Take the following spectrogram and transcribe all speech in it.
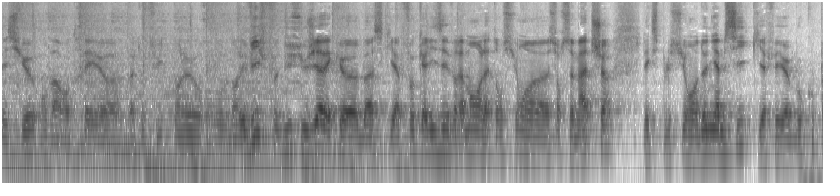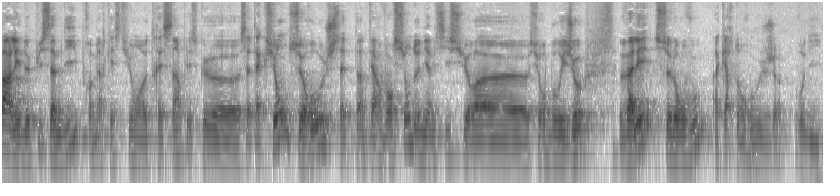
Messieurs, on va rentrer euh, tout de suite dans le, dans le vif du sujet avec euh, bah, ce qui a focalisé vraiment l'attention euh, sur ce match, l'expulsion de Niamsi qui a fait beaucoup parler depuis samedi. Première question très simple, est-ce que cette action, ce rouge, cette intervention de Niamsi sur, sur Bourigeau valait selon vous un carton rouge? Rudy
